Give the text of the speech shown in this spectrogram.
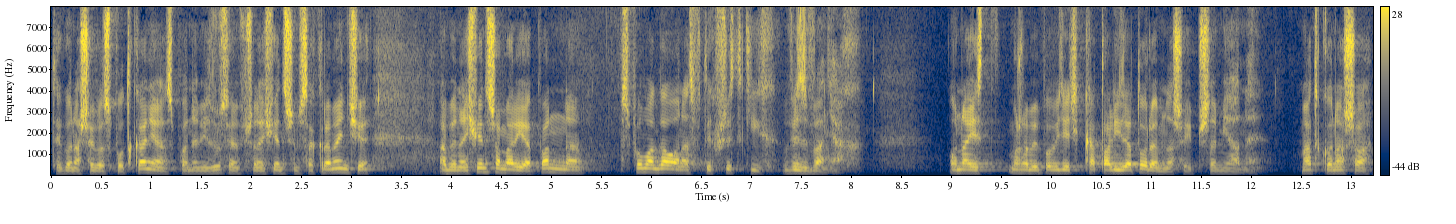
tego naszego spotkania z Panem Jezusem w Przenajświętszym Sakramencie, aby Najświętsza Maria Panna wspomagała nas w tych wszystkich wyzwaniach. Ona jest, można by powiedzieć, katalizatorem naszej przemiany. Matko nasza,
